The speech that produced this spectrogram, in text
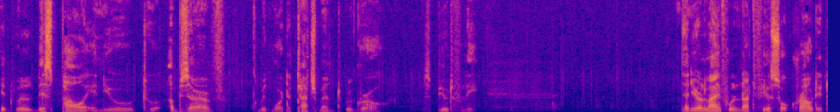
it will this power in you to observe with more detachment will grow beautifully. Then your life will not feel so crowded.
